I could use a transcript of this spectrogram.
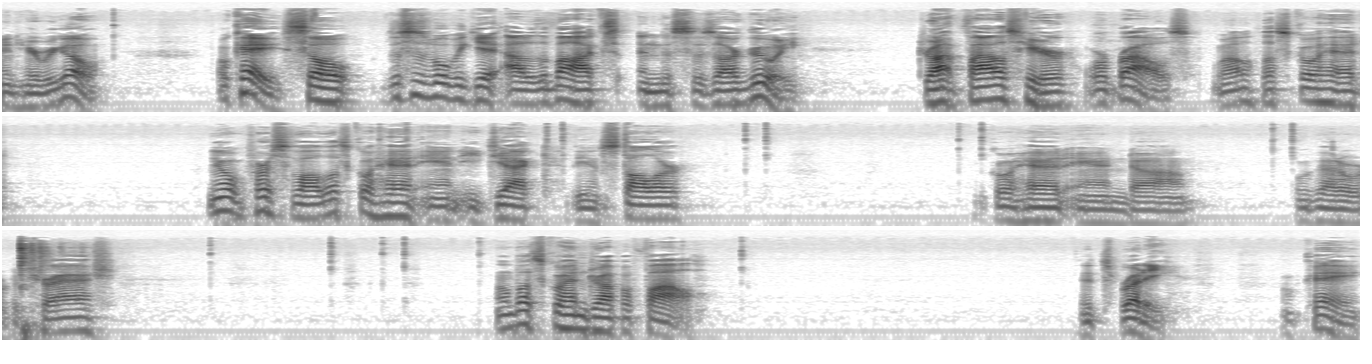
And here we go. Okay, so this is what we get out of the box, and this is our GUI. Drop files here or browse. Well, let's go ahead. You know, first of all, let's go ahead and eject the installer. Go ahead and uh, move that over to trash. Now let's go ahead and drop a file. It's ready. Okay,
